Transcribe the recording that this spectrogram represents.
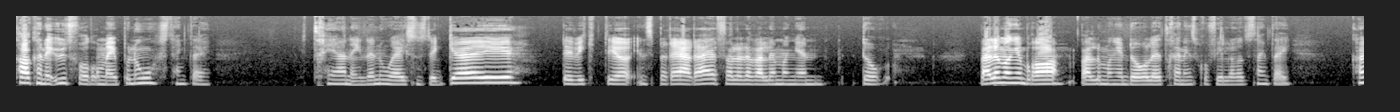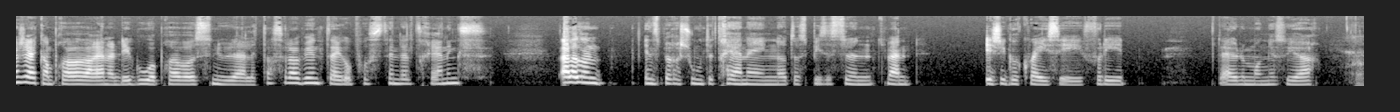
Hva kan jeg utfordre meg på nå? Så tenkte jeg trening, det er noe jeg syns er gøy. Det er viktig å inspirere. Jeg føler det er veldig mange Veldig mange bra, veldig mange dårlige treningsprofiler. Og så tenkte jeg kanskje jeg kan prøve å være en av de gode og prøve å snu det litt. Så da begynte jeg å poste en del trenings... Eller sånn inspirasjon til trening og til å spise sunt, men ikke gå crazy, fordi det er jo det mange som gjør. Ja,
